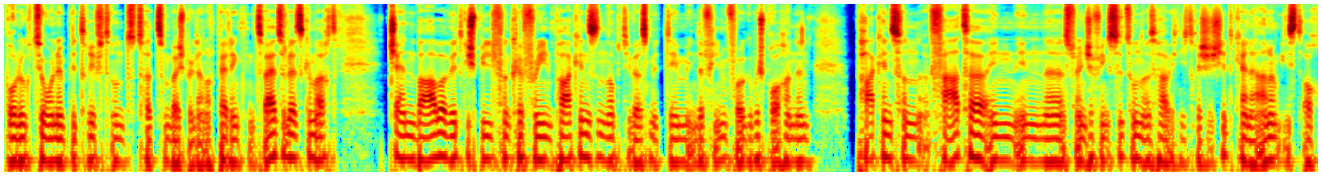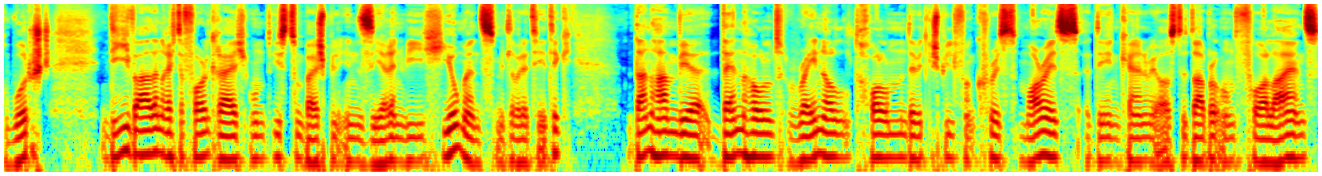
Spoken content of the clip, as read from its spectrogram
Produktionen betrifft und hat zum Beispiel dann auch Paddington 2 zuletzt gemacht. Jen Barber wird gespielt von Catherine Parkinson, ob die was mit dem in der Filmfolge besprochenen Parkinson-Vater in, in uh, Stranger Things zu tun hat, habe ich nicht recherchiert, keine Ahnung, ist auch wurscht. Die war dann recht erfolgreich und ist zum Beispiel in Serien wie Humans mittlerweile tätig. Dann haben wir Denhold Reynold Holm, der wird gespielt von Chris Morris, den kennen wir aus The Double und Four Lions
